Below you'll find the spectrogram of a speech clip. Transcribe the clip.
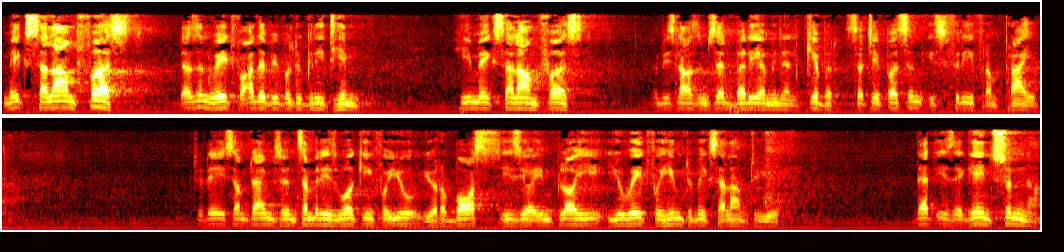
makes salam first, doesn't wait for other people to greet him. He makes salam first. Nabi Sallallahu said, Bariya min al kibr. Such a person is free from pride. Today, sometimes when somebody is working for you, you're a boss, he's your employee, you wait for him to make salam to you. That is again sunnah.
